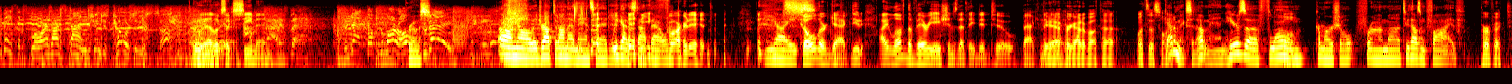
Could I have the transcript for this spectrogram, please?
Space explorers are stunned. Changes colors in the sun. Ooh, that looks like semen. The Gak up tomorrow. Gross. Oh no, they dropped it on that man's head. We got to stop you that one. farted. Yikes. Solar Gak, dude. I love the variations that they did too back in the Yeah, I forgot about that. What's this one? Got to mix it up, man. Here's a Floam Floam. commercial from uh, 2005. Perfect.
